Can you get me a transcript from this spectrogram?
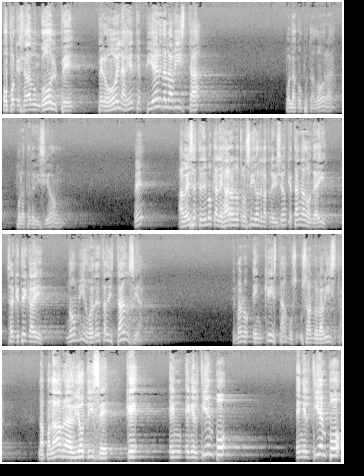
o porque se daba un golpe, pero hoy la gente pierde la vista por la computadora, por la televisión. ¿Eh? A veces tenemos que alejar a nuestros hijos de la televisión que están a donde ahí, cerquitica ahí. No, mi hijo, es de esta distancia. Hermano, ¿en qué estamos usando la vista? La palabra de Dios dice que en, en el tiempo, en el tiempo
